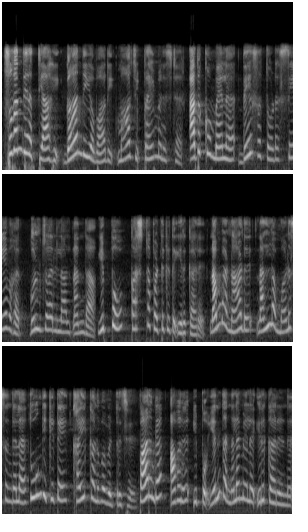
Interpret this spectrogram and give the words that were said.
சுதந்திர தியாகி காந்தியவாதி மாஜி பிரைம் மினிஸ்டர். அதுக்கும் மேல தேசத்தோட சேவகர் குல்ஜாரிலால் நந்தா இப்போ கஷ்டப்பட்டுக்கிட்டு இருக்காரு. நம்ம நாடு நல்ல மனுஷங்களை தூங்கிக்கிட்டே கை கழுவ விட்டுருச்சு. பாருங்க அவரு இப்போ எந்த நிலைமையில இருக்காருன்னு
